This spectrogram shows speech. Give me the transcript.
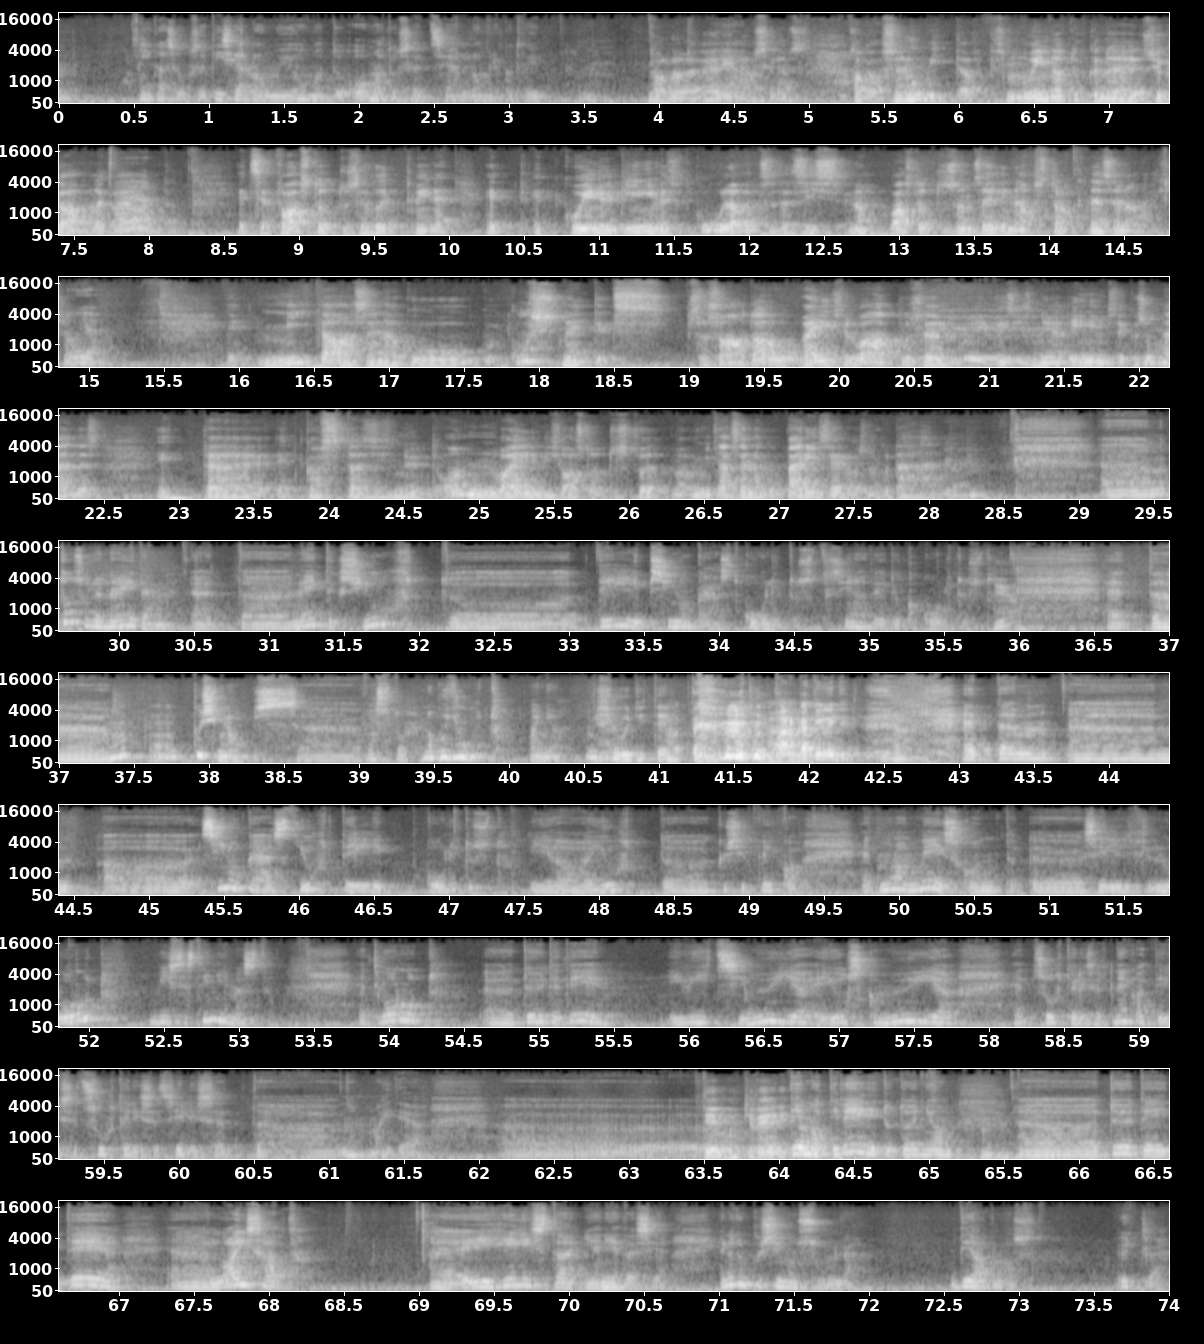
igasugused iseloomu ja omadused seal loomulikult võib noh olla väga erinevad jah, aga see on huvitav, kas ma võin natukene sügavamale kaevata. et see vastutuse võtmine, et, et kui nüüd inimesed kuulavad seda, siis noh, vastutus on selline abstraktne sõna, eks ju oh,. et mida see nagu, kust näiteks sa saad aru välisel vaatlusel või, või siis nii-öelda inimesega suheldes. et, et kas ta siis nüüd on valmis vastutust võtma või mida see nagu päriselus nagu tähendab mm? -hmm ma toon sulle näide, et äh, näiteks juht äh, tellib sinu käest koolitust, sina teed ju ka koolitust. Et äh, ma küsin hoopis äh, vastu nagu juut, on ju, mis ja, juudid teevad? Targad juudid. et ähm, äh, äh, sinu käest juht tellib koolitust ja juht äh, küsib Veiko, et mul on meeskond äh, sellised lorud, viisteist inimest. et lorud äh, tööd ei tee ei viitsi müüa, ei oska müüa, et suhteliselt negatiivsed, suhteliselt sellised äh, noh, ma ei tea Äh, demotiveeritud. demotiveeritud on ju mm, -hmm. tööd ei tee, laisad, ei helista ja nii edasi. ja nüüd on küsimus sulle, diagnoos, ütle,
